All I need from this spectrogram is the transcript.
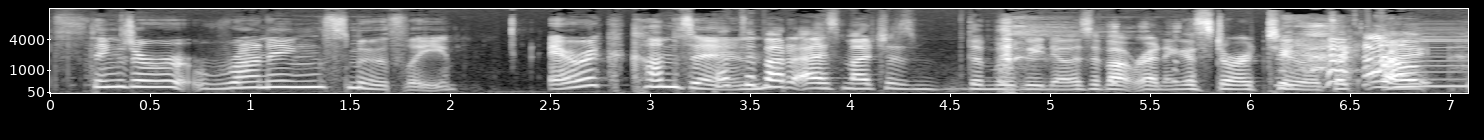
things are running smoothly. Eric comes in. That's about as much as the movie knows about running a store too. It's like Right. um,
